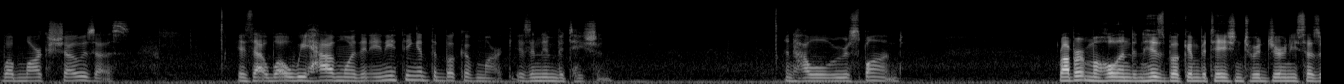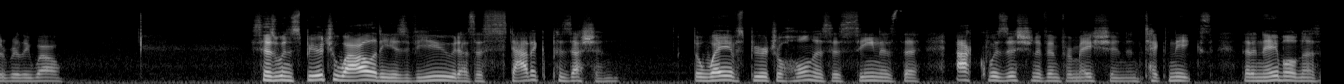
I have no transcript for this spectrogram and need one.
what Mark shows us is that what we have more than anything at the book of Mark is an invitation. And how will we respond? Robert Mulholland, in his book, Invitation to a Journey, says it really well. He says, When spirituality is viewed as a static possession, the way of spiritual wholeness is seen as the acquisition of information and techniques that enable us,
